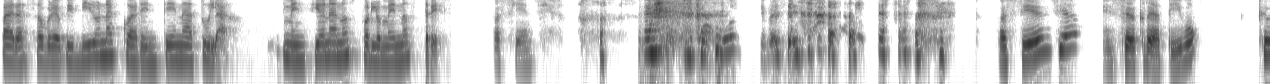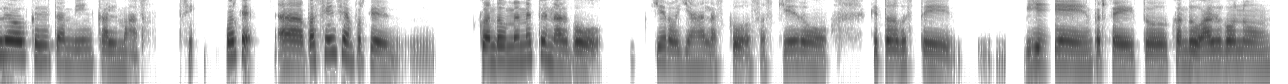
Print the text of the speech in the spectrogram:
para sobrevivir una cuarentena a tu lado? Menciónanos por lo menos tres. Paciencia. Paciencia, ser creativo, creo que también calmado. Sí. ¿Por qué? Ah, paciencia porque cuando me meto en algo, quiero ya las cosas, quiero que todo esté bien, perfecto. Cuando algo no,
